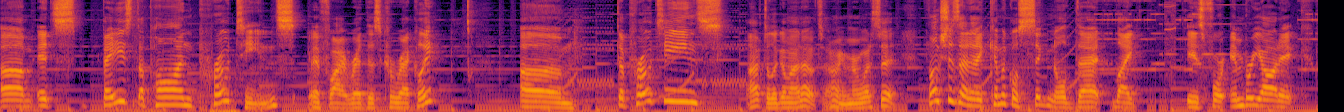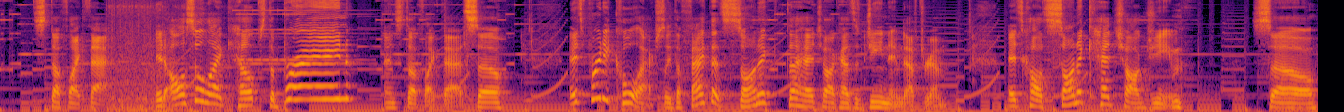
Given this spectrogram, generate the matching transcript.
Um, it's based upon proteins, if I read this correctly. Um, the proteins, I have to look at my notes, I don't remember what it said. Functions as a chemical signal that, like, is for embryonic stuff like that. It also, like, helps the brain and stuff like that, so it's pretty cool, actually. The fact that Sonic the Hedgehog has a gene named after him. It's called Sonic Hedgehog Gene. So,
